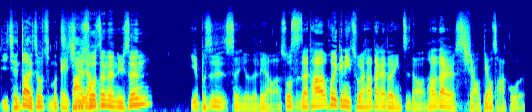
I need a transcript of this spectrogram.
以前到底是怎么几八样。其实说真的，女生也不是省油的料啊。说实在，她会跟你出来，她大概都已经知道，她大概有小调查过了，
